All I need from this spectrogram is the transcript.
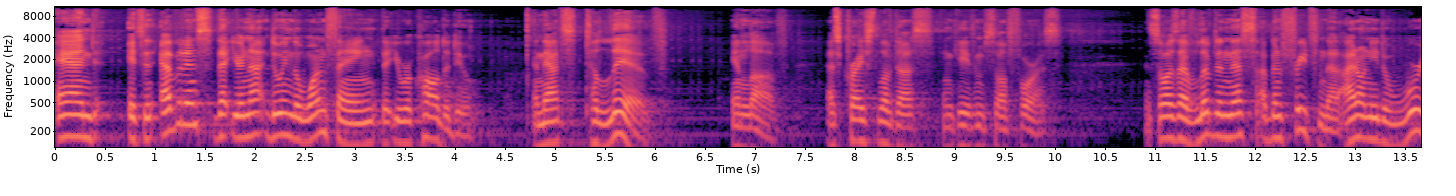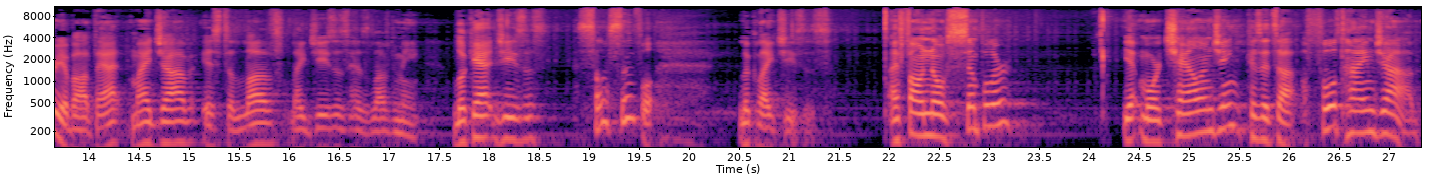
And it's an evidence that you're not doing the one thing that you were called to do, and that's to live in love, as Christ loved us and gave himself for us. And so, as I've lived in this, I've been freed from that. I don't need to worry about that. My job is to love like Jesus has loved me. Look at Jesus, so simple. Look like Jesus. I found no simpler, yet more challenging, because it's a full time job.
